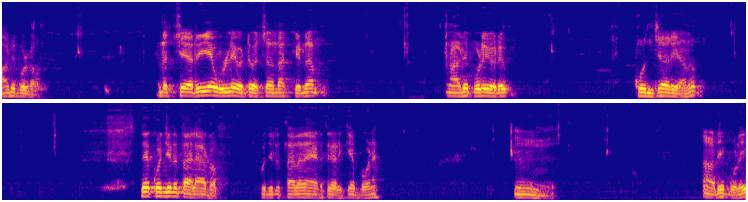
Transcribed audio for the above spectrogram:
ആടിപ്പൊടോ ഇവിടെ ചെറിയ ഉള്ളി ഇട്ട് വെച്ചാൽ ആ കിടം ആടിപ്പൊളി ഒരു കൊഞ്ചേറിയാണ്. ഇതേ കൊഞ്ചിന്റെ തല കേട്ടോ. കൊഞ്ചിന്റെ തല ഞാൻ എടുത്ത് കഴിക്കാൻ പോണേ. അടിപൊളി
